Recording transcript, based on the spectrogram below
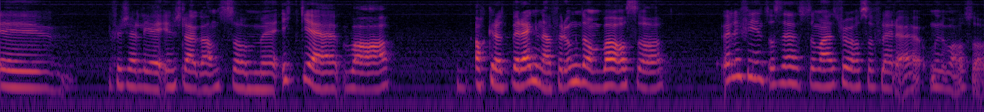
eh, forskjellige innslagene som eh, ikke var akkurat beregna for ungdom, var også veldig fint å se, som jeg tror også flere ungdommer også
